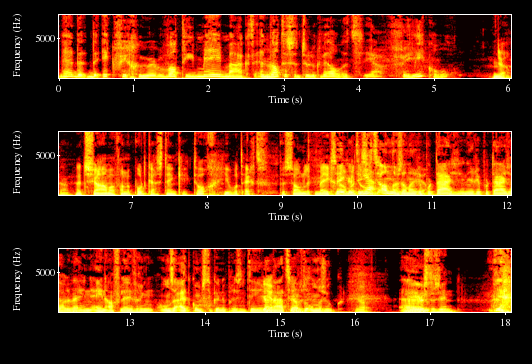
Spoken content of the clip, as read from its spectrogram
hè, de, de ik-figuur, wat hij meemaakt. En Ja. dat is natuurlijk wel het ja, vehikel. Ja, het charme van de podcast, denk ik, toch? Je wordt echt persoonlijk meegenomen Zeker, het is door... iets anders dan een reportage. In een reportage hadden wij in één aflevering onze uitkomsten kunnen presenteren Ja, na hetzelfde tuurlijk. onderzoek. Ja. De Ehm, eerste zin. Ja,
